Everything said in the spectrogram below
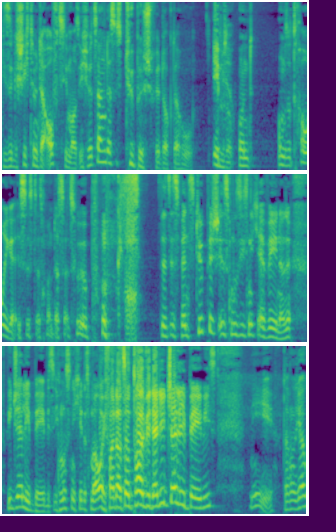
diese Geschichte mit der Aufziehmaus, ich würde sagen, das ist typisch für Dr. Who. Ebenso. Und umso trauriger ist es, dass man das als Höhepunkt das ist, wenn es typisch ist, muss ich es nicht erwähnen. Also wie Jelly Babies. Ich muss nicht jedes Mal, oh, ich fand das so toll, wieder die Jelly Babies. Nee, dann ja,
